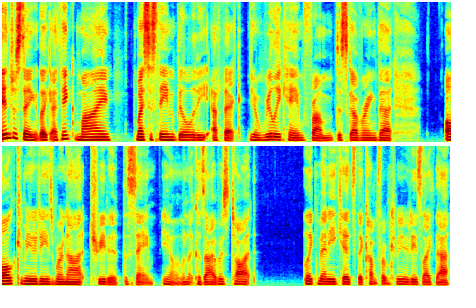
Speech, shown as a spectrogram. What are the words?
interesting like i think my my sustainability ethic you know really came from discovering that all communities were not treated the same you know because i was taught like many kids that come from communities like that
